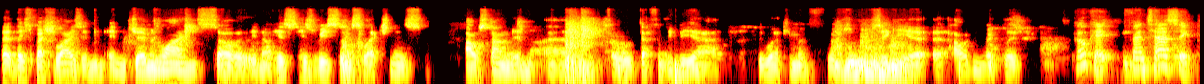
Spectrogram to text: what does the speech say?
they specialize in in German wines. So you know his his Riesling selection is outstanding. Um, so we'll definitely be uh, be working with, with Ziggy at, at, Howard and Ripley. Okay, fantastic.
